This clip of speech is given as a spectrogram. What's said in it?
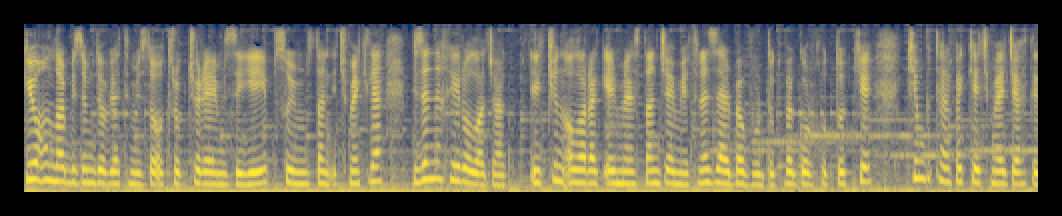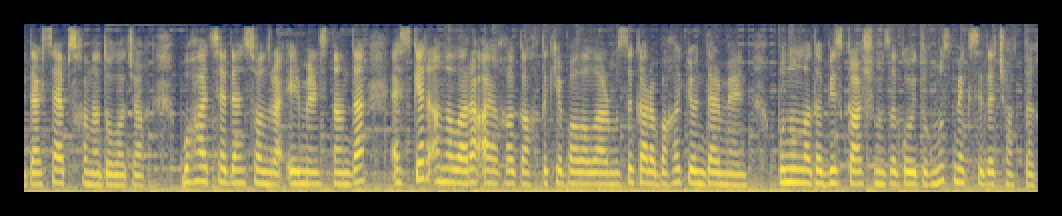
Güya onlar bizim dövlətimizdə oturub çörəyimizi yeyib, suyumuzdan içməklə bizə nə xeyir olacaq? İlkin olaraq Ermənistan cəmiyyətinə zərbə vurduq və qorxutduq ki, kim bu tərəfə keçməyə cəhd edərsə həbsxanada olacaq. Bu hadisədən sonra Ermənistanda əskər analara ayağa qalxdı ki, balalarımızı Qarabağa göndərməyin. Bununla da biz qarşımıza qoyduğumuz məqsədə çatdıq.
